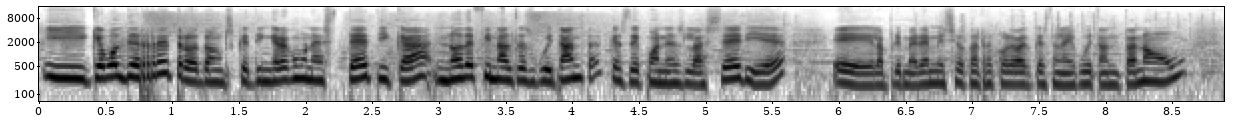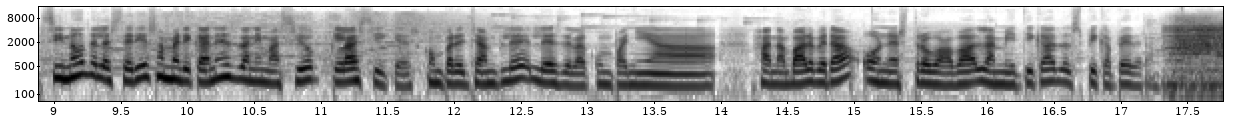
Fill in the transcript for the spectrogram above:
I què vol dir retro? Doncs que tinguera com una estètica, no de finals dels 80, que és de quan és la sèrie, eh, la primera emissió que has recordat que és de l'any 89, sinó de les sèries americanes d'animació clàssiques, com per exemple les de la companyia Hanna-Barbera, on es trobava la mítica dels Picapedra. Flintstones,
